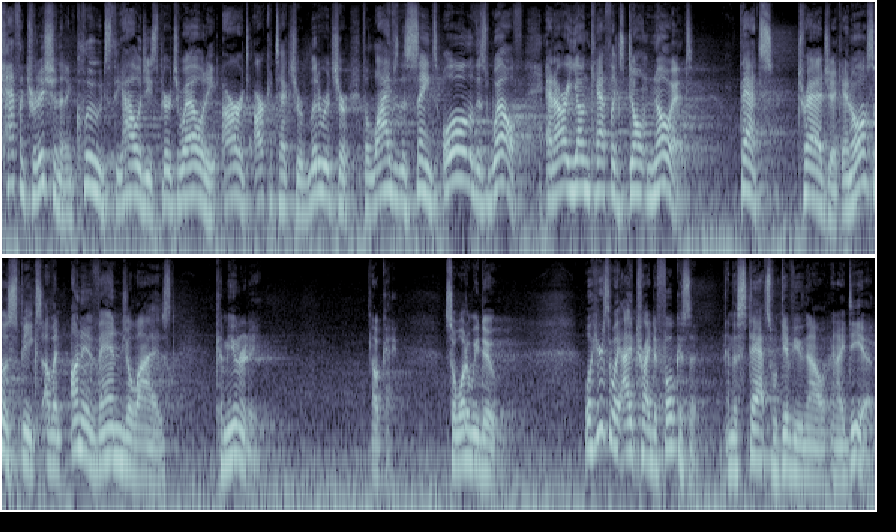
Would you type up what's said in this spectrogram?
Catholic tradition that includes theology, spirituality, art, architecture, literature, the lives of the saints, all of this wealth, and our young Catholics don't know it. That's tragic and also speaks of an unevangelized community. Okay, so what do we do? Well, here's the way I've tried to focus it, and the stats will give you now an idea.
